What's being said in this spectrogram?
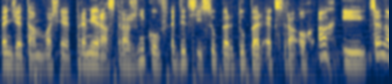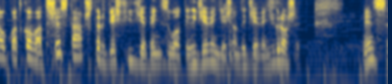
będzie tam właśnie premiera Strażników edycji Super Duper Extra Och Ach i cena okładkowa 349 zł 99 groszy. Więc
